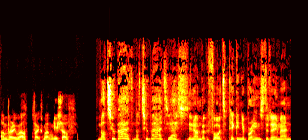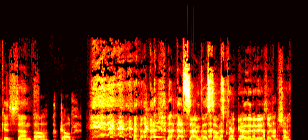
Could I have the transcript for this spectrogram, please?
I'm very well. Thanks, man. Yourself? Not too bad, not too bad. Yes, you know, I'm looking forward to picking your brains today, man. Because um, oh god, that, that, that, sounds that sounds creepier than it is. Like I'm sure.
